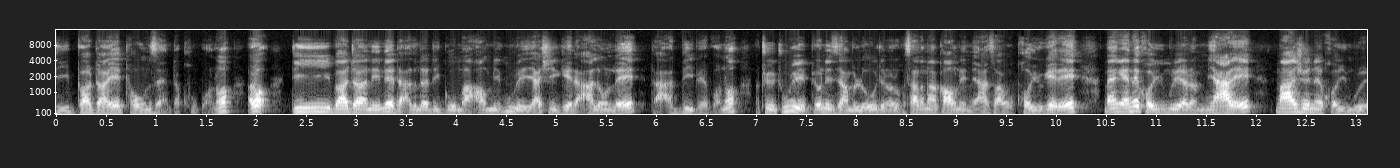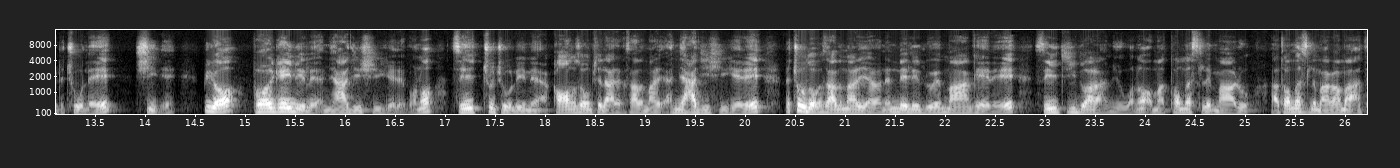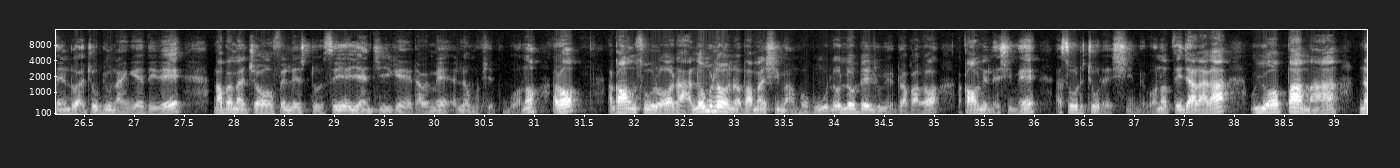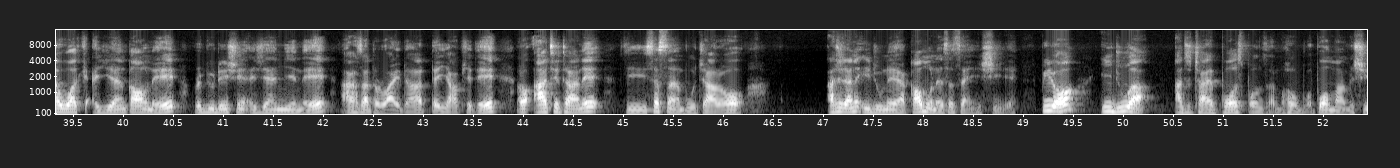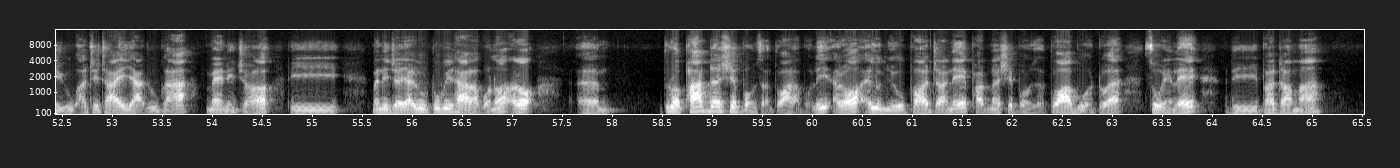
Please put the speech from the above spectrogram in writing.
ဒီ Barter ရဲ့ထုံးစံတစ်ခုပေါ့နော်အဲ့တော့ဒီ Barter အနေနဲ့ဒါ Atletico မှာအောင်မြင်မှုတွေရရှိခဲ့တာအားလုံးလည်းဒါအသိပဲပေါ့နော်အထွေထူးတွေပြောနေကြမလို့ကျွန်တော်တို့ကစားသမားကောင်းတွေများစွာကိုခေါ်ယူခဲ့တယ်မှန်ကန်တဲ့ခေါ်ယူမှုတွေကတော့များတယ်မှားယွင်းတဲ့ခေါ်ယူမှုတွေတချို့လည်းရှိတယ် ပြီးတော့ ball game တွေလည်းအများကြီးရှိခဲ့တယ်ပေါ့နော်ဈေးချွတ်ချွတ်လေးနဲ့အကောင်းဆုံးဖြစ်လာတဲ့ကစားသမားတွေအများကြီးရှိခဲ့တယ်တချို့သောကစားသမားတွေကတော့နည်းနည်းလေးလွဲမှားခဲ့တယ်ဈေးကြီးသွားတာမျိုးပေါ့နော်အမ Thomas Lemar တို့ Thomas Lemar ကမှအသင်းအတွက်အကျိုးပြုနိုင်ခဲ့သေးတယ်နောက်ပိုင်းမှာ Joe Phillips တို့ဈေးအရင်ကြီးခဲ့တယ်ဒါပေမဲ့အလုံးမဖြစ်ဘူးပေါ့နော်အဲ့တော့ အကောင့်ဆိုတော့ဒါအလုံးမလုံးရင်တော့ဘာမှရှိမှာမဟုတ်ဘူးလုံးလုံးတဲ့လူတွေအတွက်ကတော့အကောင့်တွေလည်းရှိမယ်အစိုးတချို့လည်းရှိမယ်ပေါ့နော်တေချာတာကဥရောပမှာ network အရန်ကောင်းတယ် reputation အရန်မြင့်တယ်အားကစား director တစ်ယောက်ဖြစ်တယ်အဲ့တော့ Arteta နဲ့ဒီဆက်ဆံဖို့ကြတော့ Arteta နဲ့ Edu နဲ့ကကောင်းမွန်တဲ့ဆက်ဆံရေးရှိတယ်ပြီးတော့ Edu က Arteta ရဲ့ boss ပုံစံမဟုတ်ဘူးအပေါ်မှာမရှိဘူး Arteta ရဲ့ယာဒူက manager ဒီ manager ယာဒူကိုတိုးပေးထားတာပေါ့နော်အဲ့တော့အမ် သူတို့က partnership ပုံစံသွားတာပေါ့လေအဲ့တော့အဲ့လိုမျိုး barter နဲ့ partnership ပုံစံသွားဖို့အတွက်ဆိုရင်လေဒီ barter မှာ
